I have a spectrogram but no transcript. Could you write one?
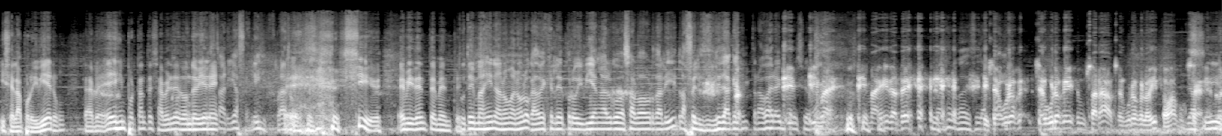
y se la prohibieron. O sea, es importante saber de dónde viene. estaría feliz, claro. Eh, sí, evidentemente. Tú te imaginas, ¿no, Manolo? Cada vez que le prohibían algo a Salvador Dalí, la felicidad que le entraba era impresionante. Ima- Imagínate. y seguro que, seguro que hizo un sarao, seguro que lo hizo, vamos. O sea, sí, no.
